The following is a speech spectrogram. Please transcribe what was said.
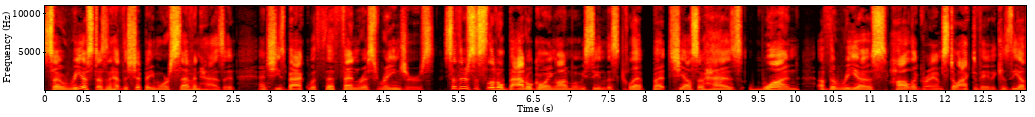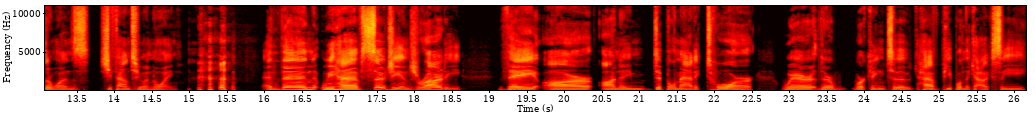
so Rios doesn't have the ship anymore. Seven has it, and she's back with the Fenris Rangers. So there's this little battle going on when we see in this clip, but she also has one of the Rios holograms still activated because the other ones she found too annoying. and then we have Soji and Jurati. They are on a diplomatic tour where they're working to have people in the galaxy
